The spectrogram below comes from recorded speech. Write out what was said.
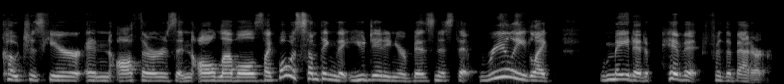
coaches here and authors and all levels. Like what was something that you did in your business that really like made it a pivot for the better?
